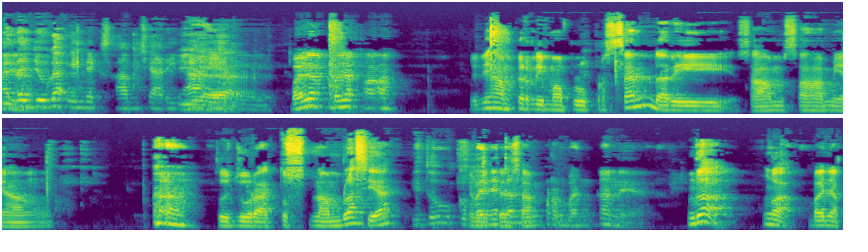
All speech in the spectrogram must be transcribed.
Iya. ada juga indeks saham syariah Iya. ya. Banyak banyak. ah. Jadi hampir 50% dari saham-saham yang 716 ya. itu saham. kebanyakan perbankan ya Enggak, enggak banyak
